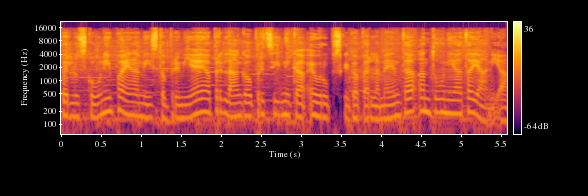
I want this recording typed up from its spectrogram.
Berlusconi pa je na mesto premijeja predlagal predsednika Evropskega parlamenta Antonija Tajanija.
